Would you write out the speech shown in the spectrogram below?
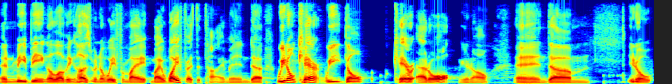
and me being a loving husband away from my my wife at the time. And uh, we don't care. We don't care at all, you know. And um, you know,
